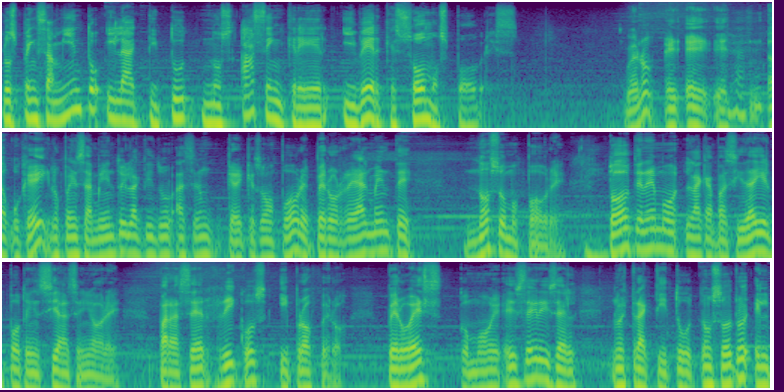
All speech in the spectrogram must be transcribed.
los pensamientos y la actitud nos hacen creer y ver que somos pobres. Bueno, eh, eh, eh, ah, ok, los pensamientos y la actitud hacen creer que somos pobres, pero realmente no somos pobres. Todos tenemos la capacidad y el potencial, señores, para ser ricos y prósperos. Pero es, como dice Grisel, nuestra actitud. Nosotros, el,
